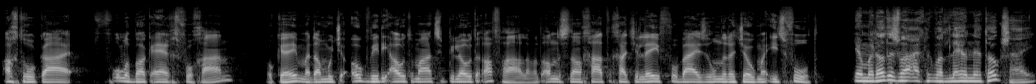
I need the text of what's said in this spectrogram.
achter elkaar volle bak ergens voor gaan. Oké, maar dan moet je ook weer die automatische piloot eraf halen. Want anders dan gaat, gaat je leven voorbij zonder dat je ook maar iets voelt. Ja, maar dat is wel eigenlijk wat Leon net ook zei.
